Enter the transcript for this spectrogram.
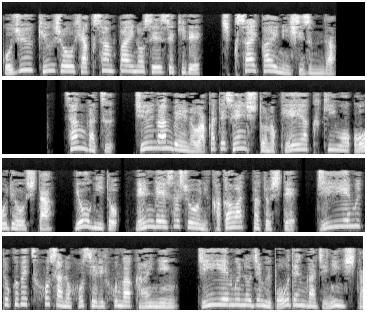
59勝103敗の成績で、地区最下位に沈んだ。3月、中南米の若手選手との契約金を横領した容疑と年齢詐称に関わったとして、GM 特別補佐のホセリホが解任、GM のジム・ボーデンが辞任した。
